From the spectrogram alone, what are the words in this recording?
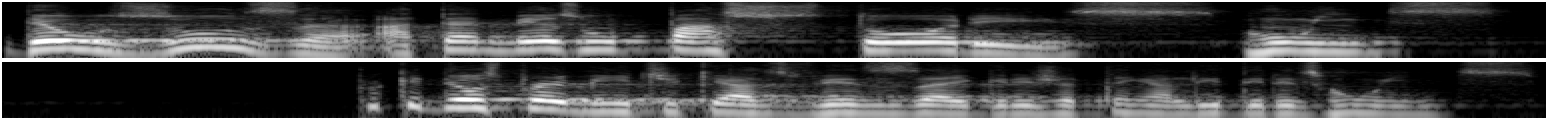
Deus usa até mesmo pastores ruins. Porque Deus permite que às vezes a igreja tenha líderes ruins.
